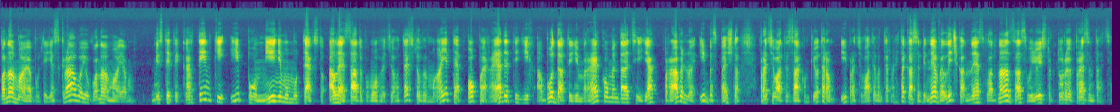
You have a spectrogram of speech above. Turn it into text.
вона має бути яскравою, вона має містити картинки і по мінімуму тексту. Але за допомогою цього тексту ви маєте попередити їх або дати їм рекомендації, як правильно і безпечно працювати за комп'ютером і працювати в інтернеті. Така собі невеличка, нескладна за своєю структурою презентація.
